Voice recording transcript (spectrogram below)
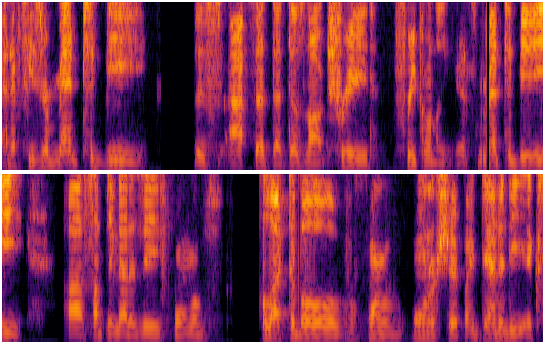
NFTs are meant to be this asset that does not trade frequently. It's meant to be uh, something that is a form of collectible, a form of ownership, identity, etc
